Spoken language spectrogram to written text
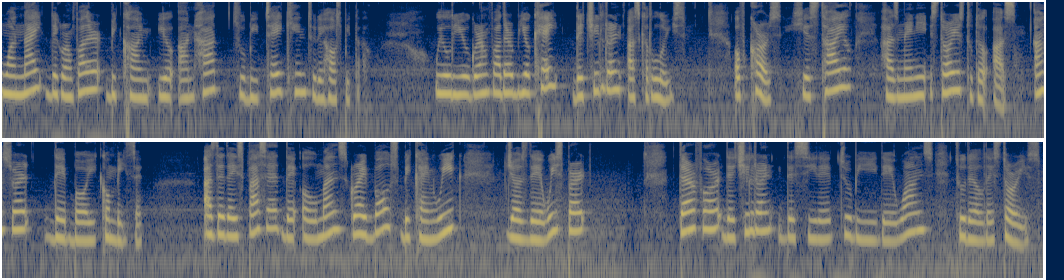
One night, the grandfather became ill and had to be taken to the hospital. Will your grandfather be okay? The children asked Louis. Of course, his style has many stories to tell us, answered the boy convinced. As the days passed, the old man's great voice became weak, just the whisper. Therefore, the children decided to be the ones to tell the stories.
